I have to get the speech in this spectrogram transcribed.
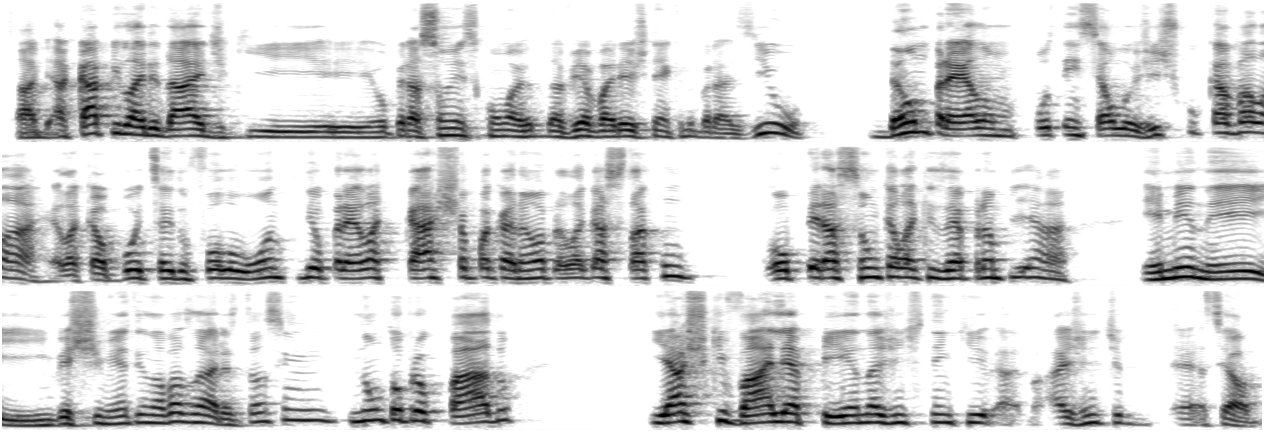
Sabe? A capilaridade que operações como a da Via Varejo tem aqui no Brasil dão para ela um potencial logístico cavalar. Ela acabou de sair do follow-on que deu para ela caixa para caramba para ela gastar com operação que ela quiser para ampliar. M&A, investimento em novas áreas. Então, assim, não estou preocupado e acho que vale a pena. A gente tem que. A gente. É, assim, ó,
